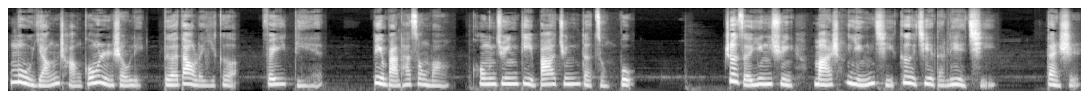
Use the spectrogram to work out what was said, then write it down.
牧羊场工人手里得到了一个飞碟，并把他送往空军第八军的总部。这则音讯马上引起各界的猎奇，但是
